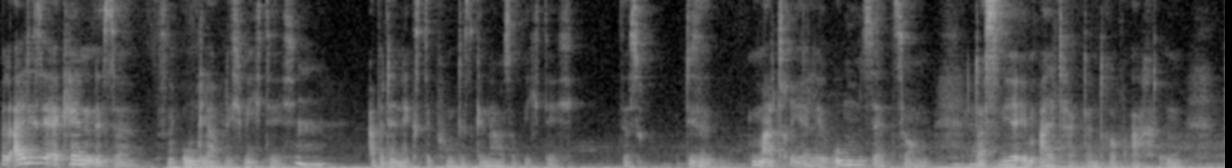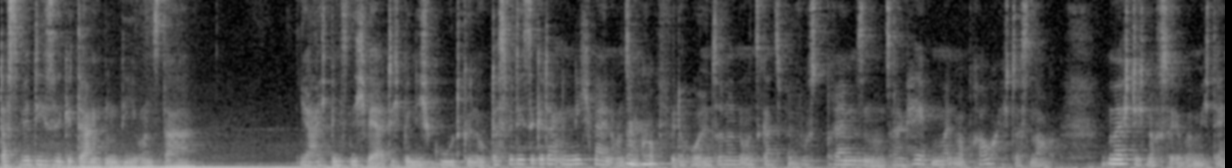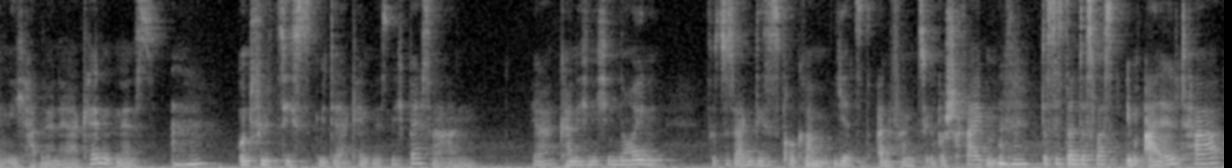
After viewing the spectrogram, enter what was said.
weil all diese Erkenntnisse sind unglaublich wichtig. Mhm. Aber der nächste Punkt ist genauso wichtig. Das, diese materielle Umsetzung, Ja. dass wir im Alltag dann darauf achten, dass wir diese Gedanken, die uns da, ja, ich bin es nicht wert, ich bin nicht gut genug, dass wir diese Gedanken nicht mehr in unserem Mhm. Kopf wiederholen, sondern uns ganz bewusst bremsen und sagen, hey, Moment mal, brauche ich das noch? Möchte ich noch so über mich denken? Ich habe ja eine Erkenntnis Mhm. und fühlt sich mit der Erkenntnis nicht besser an? Ja, kann ich nicht einen neuen, sozusagen dieses Programm jetzt anfangen zu überschreiben? Mhm. Das ist dann das, was im Alltag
